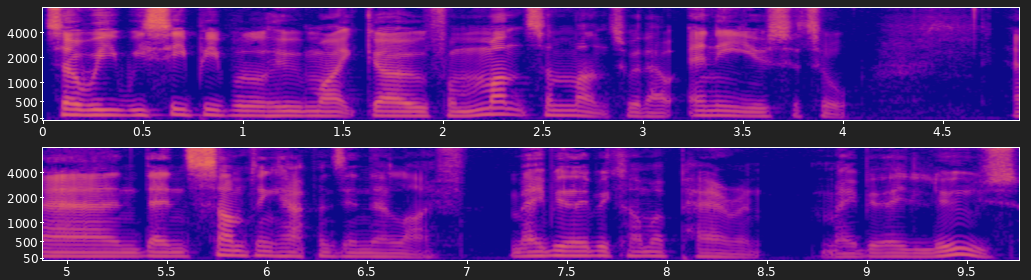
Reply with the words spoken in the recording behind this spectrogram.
So we we see people who might go for months and months without any use at all, and then something happens in their life. Maybe they become a parent. Maybe they lose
